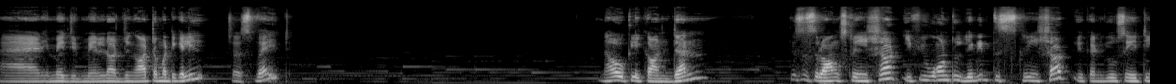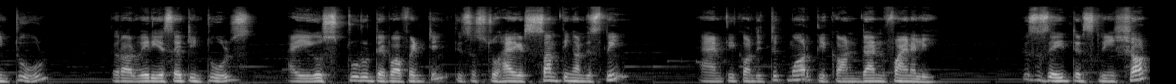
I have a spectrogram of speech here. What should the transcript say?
and image will be enlarging automatically. Just wait. Now click on done this is a long screenshot. If you want to edit this screenshot, you can use editing tool. There are various editing tools. I use two type of editing. This is to highlight something on the screen and click on the tick mark, click on done finally. This is edited screenshot.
